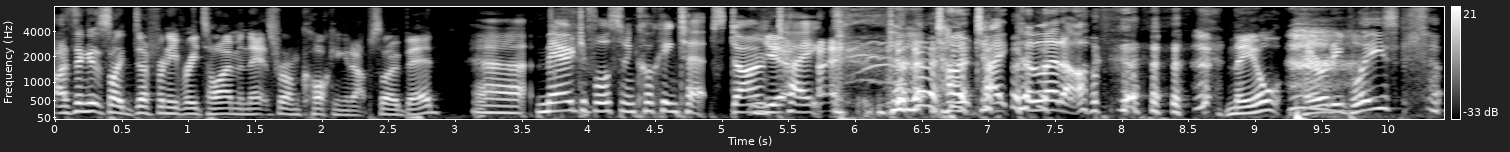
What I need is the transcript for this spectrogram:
I think it's like different every time, and that's where I'm cocking it up so bad. Uh, married, divorced, and cooking tips. Don't Yeah. take don't take the lid off. Neil, parody, please. Um,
